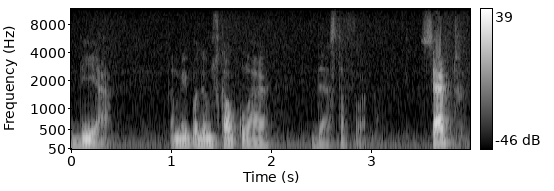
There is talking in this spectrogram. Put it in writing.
de A. Também podemos calcular desta forma, certo?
